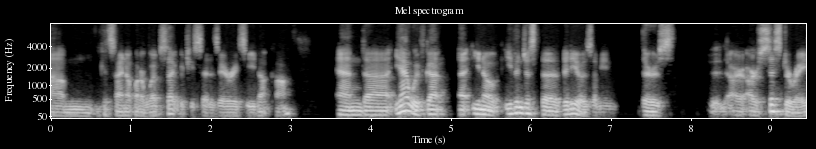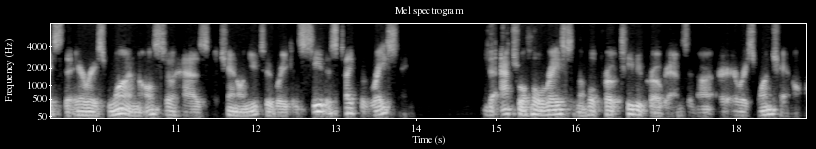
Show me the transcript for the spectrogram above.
Um, you can sign up on our website, which you said is airace.com. And uh, yeah, we've got, uh, you know, even just the videos. I mean, there's our, our sister race, the Air Race One, also has a channel on YouTube where you can see this type of racing, the actual whole race and the whole pro TV programs in our Air Race One channel.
